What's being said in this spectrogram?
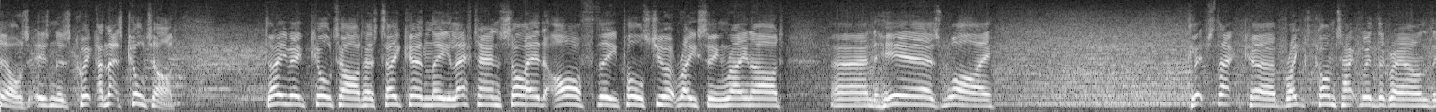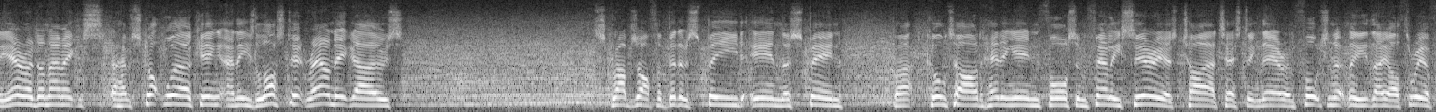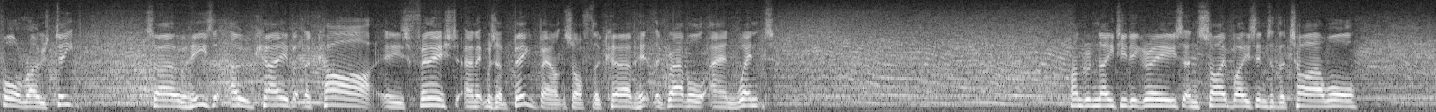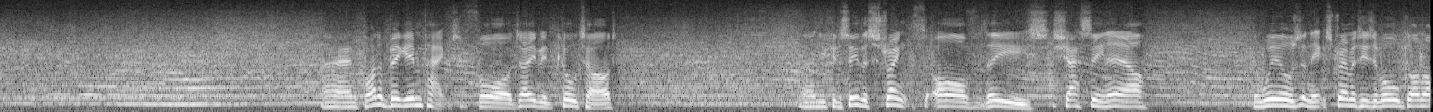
isn't as quick, and that's Coulthard. David Coulthard has taken the left-hand side off the Paul Stewart Racing Reynard, and here's why. Clips that curb, breaks contact with the ground, the aerodynamics have stopped working, and he's lost it, round it goes. Scrubs off a bit of speed in the spin, but Coulthard heading in for some fairly serious tyre testing there. Unfortunately, they are three or four rows deep. So he's okay, but the car is finished and it was a big bounce off the curb, hit the gravel and went 180 degrees and sideways into the tyre wall. And quite a big impact for David Coulthard. And you can see the strength of these chassis now. The wheels and the extremities have all gone off.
